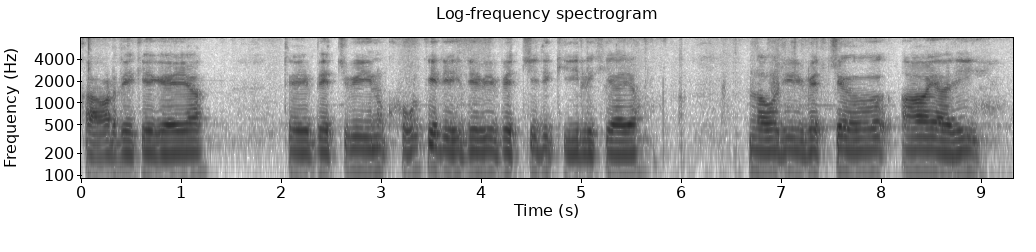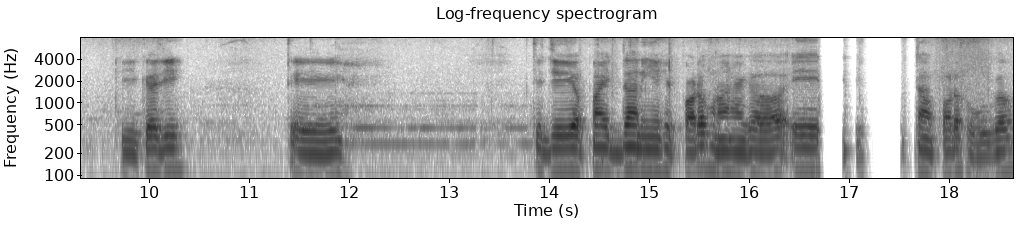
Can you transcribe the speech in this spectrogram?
ਕਾਰਡ ਦੇ ਕੇ ਗਏ ਆ ਤੇ ਵਿੱਚ ਵੀ ਇਹਨੂੰ ਖੋਲ ਕੇ ਦੇਖਦੇ ਵੀ ਵਿੱਚ ਇਹਦੇ ਕੀ ਲਿਖਿਆ ਆ। ਲਓ ਜੀ, ਵਿੱਚ ਆ ਆ ਜੀ, ਠੀਕ ਹੈ ਜੀ। ਤੇ ਤੇ ਜੇ ਆਪਾਂ ਇਦਾਂ ਨਹੀਂ ਇਹ ਪੜ ਹੋਣਾ ਹੈਗਾ, ਇਹ ਤਾਂ ਪੜ ਹੋਊਗਾ।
